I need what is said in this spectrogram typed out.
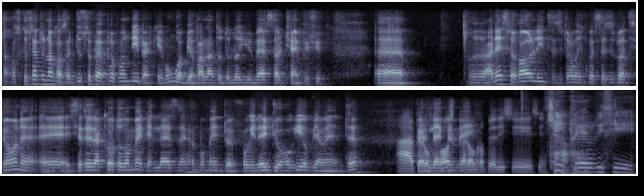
No, ho scusato una cosa, giusto per approfondire, perché comunque abbiamo parlato dello Universal Championship. Eh, eh, adesso Rollins si trova in questa situazione e siete d'accordo con me che Lesnar al momento è fuori dai giochi, ovviamente. Ah, per, Per un po' l'MMA? spero proprio di sì, sì, sinceramente. credo di sì.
